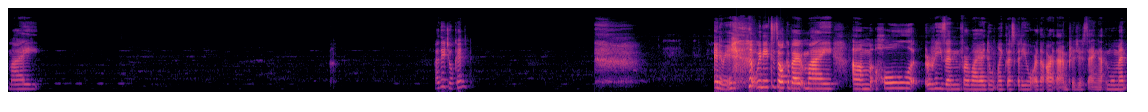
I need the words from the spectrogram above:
my Are they joking? Anyway, we need to talk about my um, whole reason for why I don't like this video or the art that I'm producing at the moment.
